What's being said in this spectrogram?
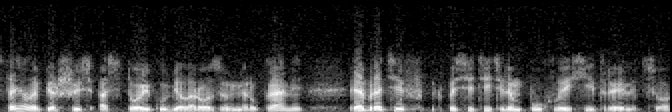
стоял, опершись о стойку белорозовыми руками и обратив к посетителям пухлое хитрое лицо.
